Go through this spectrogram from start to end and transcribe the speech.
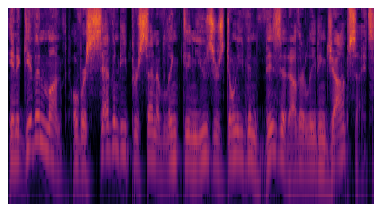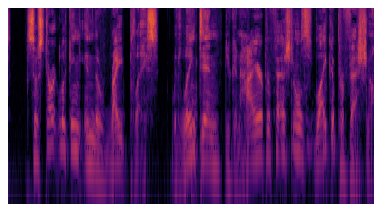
In a given month, over 70% of LinkedIn users don't even visit other leading job sites. So start looking in the right place. With LinkedIn, you can hire professionals like a professional.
